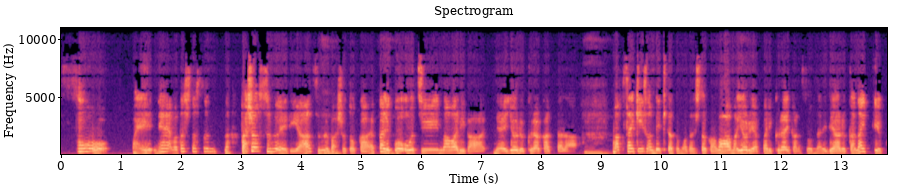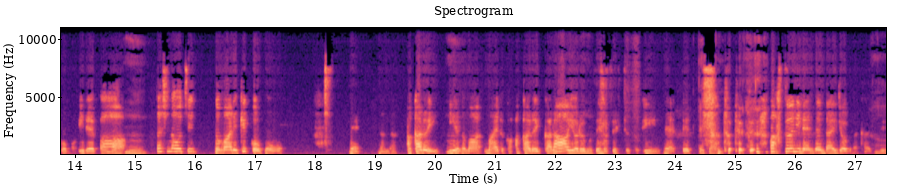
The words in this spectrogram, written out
そう。まあえね、私と住んな場所住むエリア住む場所とか、やっぱりこう、お家周りがね夜暗かったら、うん。まあ、最近そのできた友達とかは、まあ、夜やっぱり暗いからそんなに出歩かないっていう子もいれば、うん。私のお家の周り結構もうねなんだ明るい？うん。家の、ま前とか明るいから夜も全然ちょっといいねで出ちゃんと出て。まあ普通に全然大丈夫な感あーじ。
